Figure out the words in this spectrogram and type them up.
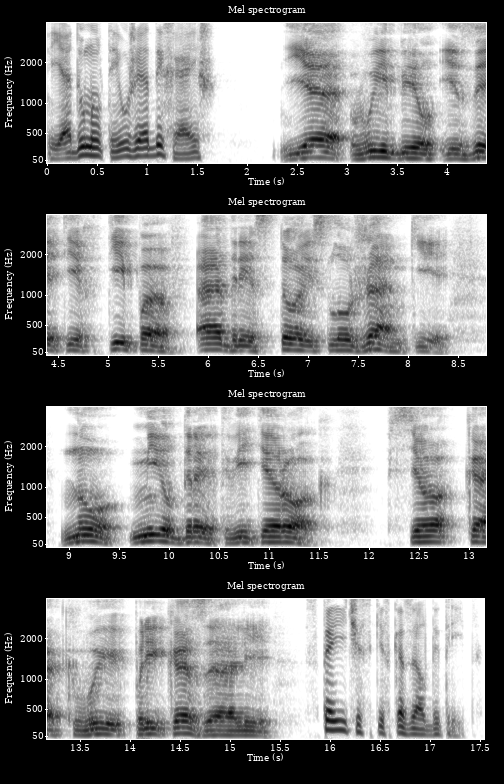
я думал, ты уже отдыхаешь». «Я выбил из этих типов адрес той служанки. Ну, Милдред Ветерок. Все, как вы приказали». — стоически сказал Детрит.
